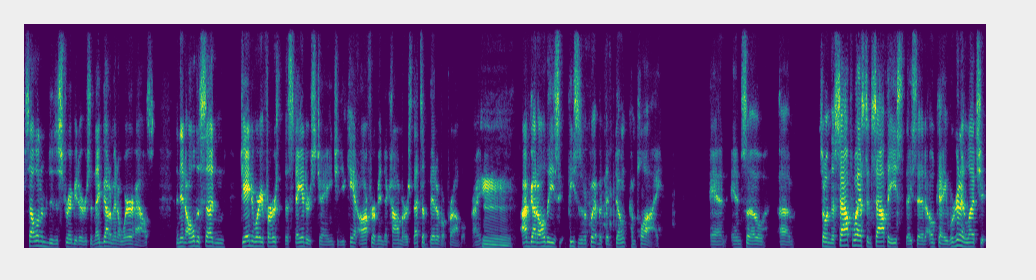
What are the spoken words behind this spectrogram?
selling them to distributors and they've got them in a warehouse, and then all of a sudden January 1st the standards change and you can't offer them into commerce, that's a bit of a problem, right? Mm. I've got all these pieces of equipment that don't comply, and and so um, so in the southwest and southeast they said, okay, we're going to let you.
